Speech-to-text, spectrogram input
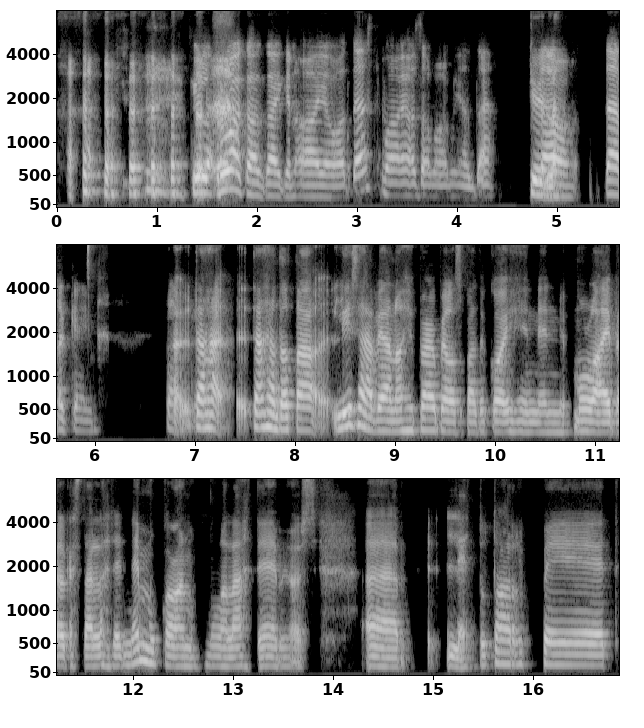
kyllä ruoka on kaiken A ja Tästä mä oon ihan samaa mieltä. Kyllä. Tämä on tärkein. tärkein. Tähän, tähän tota, lisää vielä noihin Purples-patukoihin, niin mulla ei pelkästään lähde ne mukaan, mutta mulla lähtee myös lettutarpeet,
